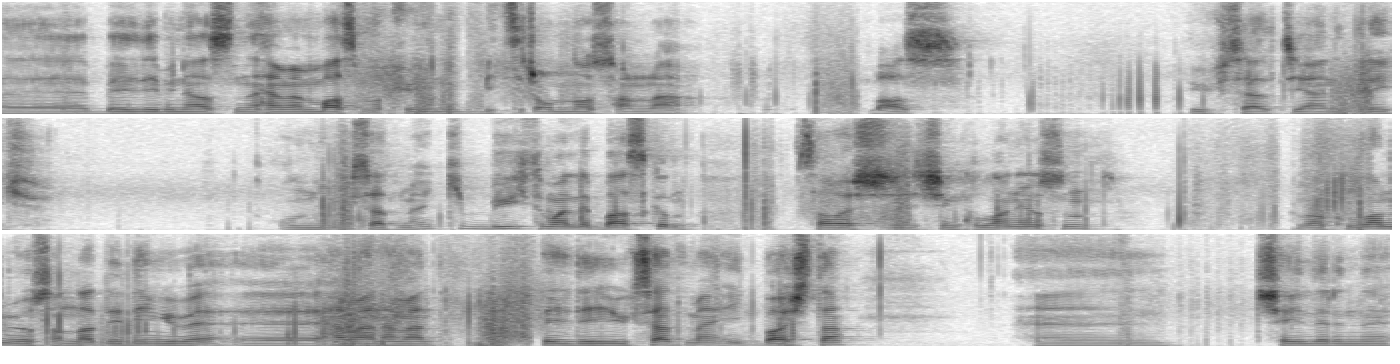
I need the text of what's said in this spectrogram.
e, belediye binasını hemen basma köyünü bitir ondan sonra bas. Yükselt yani direkt onu yükseltme ki büyük ihtimalle baskın savaşı için kullanıyorsun. Ama kullanmıyorsan da dediğim gibi e, hemen hemen belediyeyi yükseltme. İlk başta e, şeylerini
